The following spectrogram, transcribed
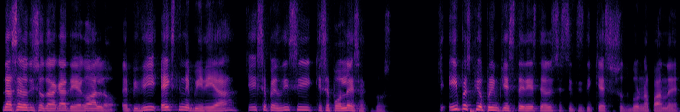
Να σε ρωτήσω τώρα κάτι, εγώ άλλο. Επειδή έχεις την εμπειρία και έχεις επενδύσει και σε πολλές ακριβώς. Και είπες πιο πριν ποιες εταιρείες θεωρείς εσύ τις δικές σου ότι μπορούν να πάνε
